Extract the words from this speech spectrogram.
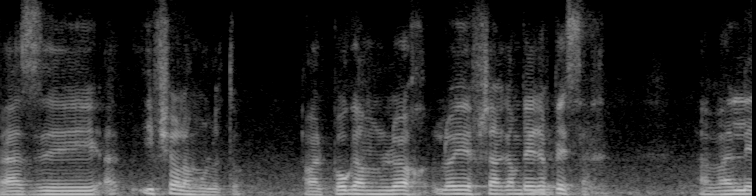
ואז אה, אי אפשר למול אותו. אבל פה גם לא, לא יהיה אפשר גם בערב פסח. אבל אה,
